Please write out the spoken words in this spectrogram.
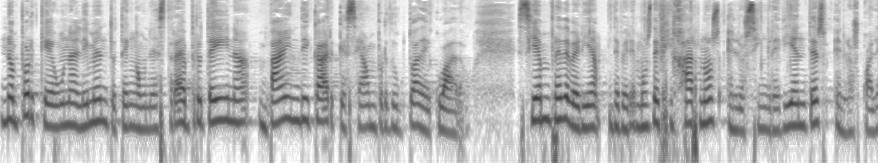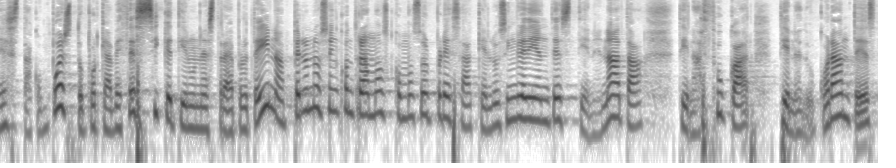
No porque un alimento tenga un extra de proteína va a indicar que sea un producto adecuado. Siempre deberemos de fijarnos en los ingredientes en los cuales está compuesto, porque a veces sí que tiene un extra de proteína, pero nos encontramos como sorpresa que en los ingredientes tiene nata, tiene azúcar, tiene edulcorantes,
